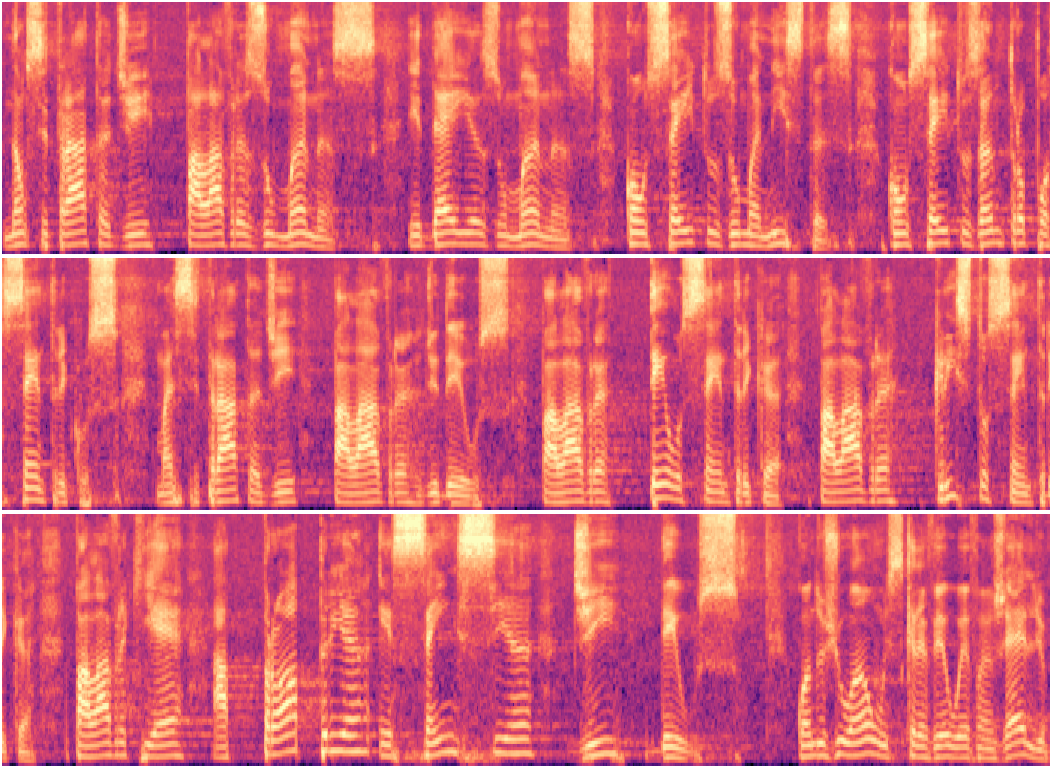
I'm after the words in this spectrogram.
Não se trata de palavras humanas, ideias humanas, conceitos humanistas, conceitos antropocêntricos, mas se trata de palavra de Deus, palavra teocêntrica, palavra cristocêntrica, palavra que é a própria essência de Deus. Quando João escreveu o Evangelho,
